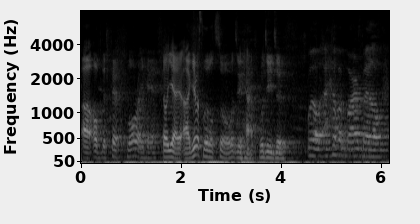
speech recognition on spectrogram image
uh, of the fifth floor right here. So yeah, uh, give us a little tour. What do you have? What do you do? Well, I have a barbell.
